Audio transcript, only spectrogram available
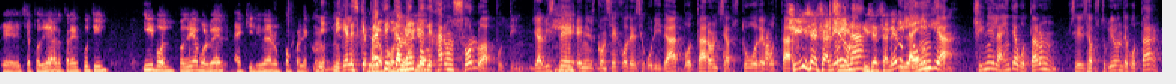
eh, se podría retraer Putin y podría volver a equilibrar un poco la economía. Miguel, es que prácticamente dejaron solo a Putin. Ya viste, en el Consejo de Seguridad votaron, se abstuvo de votar sí, se salieron, China y, se salieron y la India. China y la India votaron, se, se abstuvieron de votar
